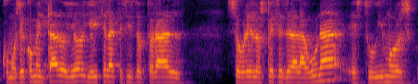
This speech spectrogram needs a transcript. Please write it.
como os he comentado, yo, yo hice la tesis doctoral sobre los peces de la laguna. Estuvimos,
